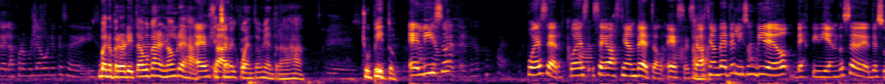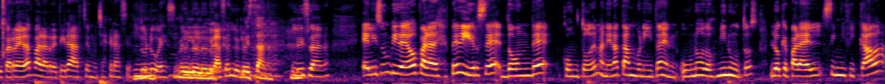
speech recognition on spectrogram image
De la Fórmula 1 que se hizo Bueno, pero ahorita buscan el nombre, ajá. Exacto. Échame el cuento mientras, ajá. Chupito. Él hizo... Puede ser, puede ser Sebastián Vettel, ese. Sebastián Vettel hizo un video despidiéndose de, de su carrera para retirarse. Muchas gracias. Lulu es. Lulu, Lulu. Gracias, Lulu. Luisana. Luisana. Él hizo un video para despedirse donde contó de manera tan bonita en uno o dos minutos lo que para él significaba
